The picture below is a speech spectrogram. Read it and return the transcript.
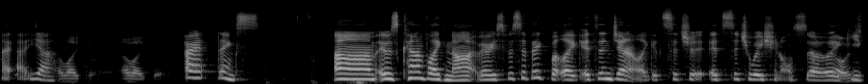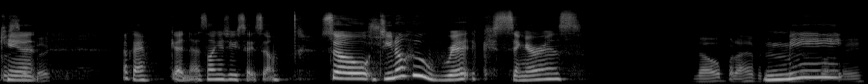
I, I yeah. I like it. I like it. All right, thanks. Um, it was kind of like not very specific, but like it's in general, like it's situ- it's situational. So like oh, you can't. specific. Okay, good. As long as you say so. So, do you know who Rick Singer is? No, but I have a Me- me.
